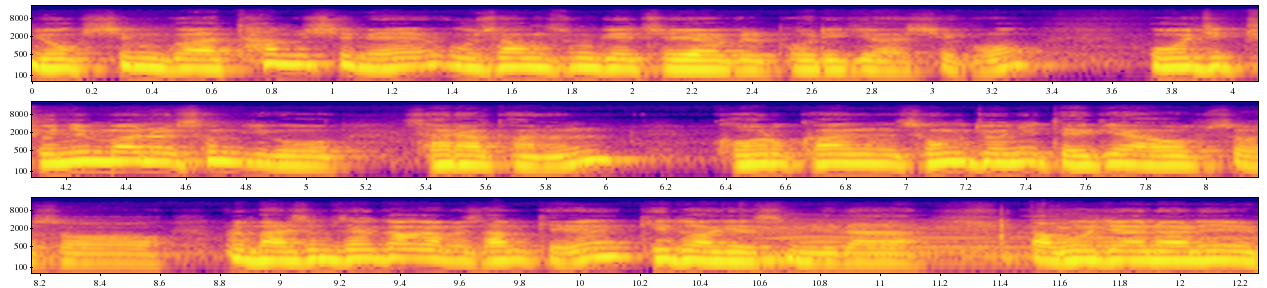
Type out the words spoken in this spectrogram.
욕심과 탐심의 우상숭배 죄악을 버리게 하시고 오직 주님만을 섬기고 살아가는 거룩한 성전이 되게 하옵소서 우리 말씀 생각하면서 함께 기도하겠습니다. 아버지 하나님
